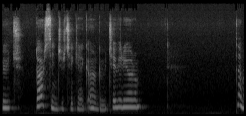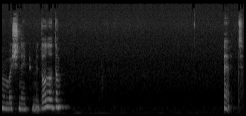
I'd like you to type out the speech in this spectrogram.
3, 4 zincir çekerek örgümü çeviriyorum. Tığımın başına ipimi doladım. Evet.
